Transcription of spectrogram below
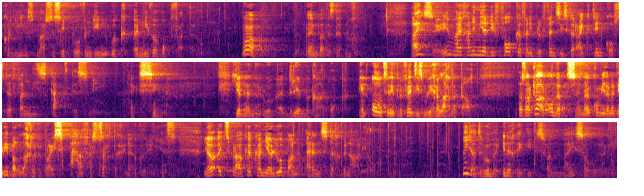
Cornelius Marsus het bovendien ook 'n nuwe opvatting. Ja. Oh, en wat is dit nog? Hy sê hy gaan nie meer die volke van die provinsies verryk ten koste van die skatkis nie. Ek sien. Julle in Rome dreun mekaar op en ons in die provinsies moet die gelag betaal. Dit is al klaar onder is en nou kom julle met hierdie belaglike prys. Ah, versigtig nou, Quirinius. Jou uitsprake kan jou loopbaan ernstig benadeel. Nie dat Rome enige iets van my sal nie,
